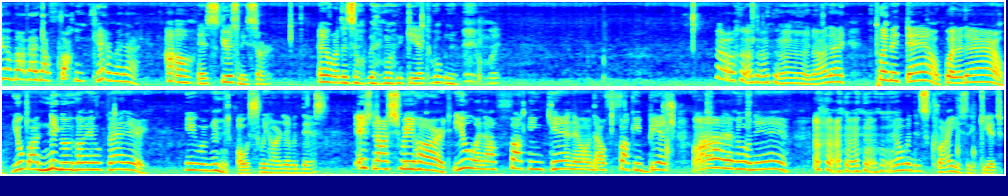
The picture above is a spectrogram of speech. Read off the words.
You don't fucking that. Uh oh, excuse me, sir. I wasn't something on the kid. Open it. no, they put it down, put it down. You want nigga coming who better. You, oh, sweetheart, over this. It's not sweetheart. You are that fucking kid or that fucking bitch. I don't know. Nobody's crazy, kid.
